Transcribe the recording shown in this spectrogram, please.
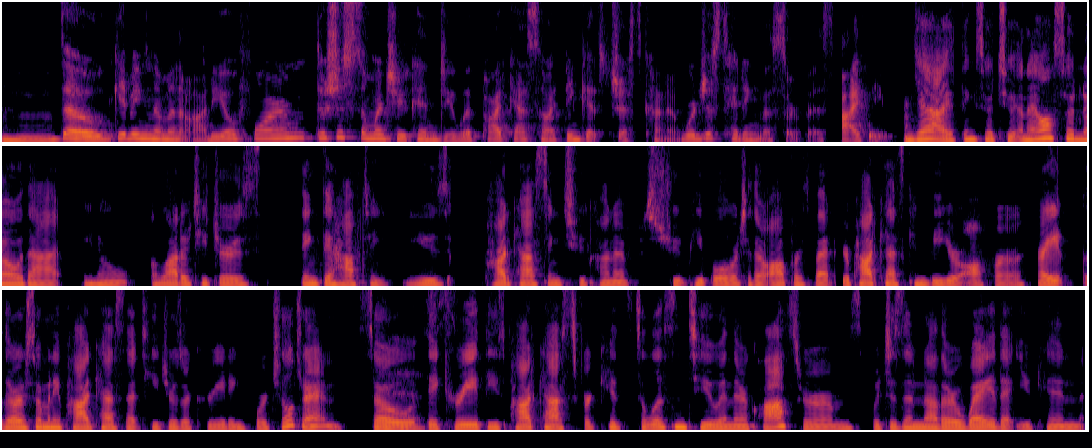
Mhm. So giving them an audio form, there's just so much you can do with podcasts. So I think it's just kind of, we're just hitting the surface, I think. Yeah, I think so too. And I also know that, you know, a lot of teachers think they have to use podcasting to kind of shoot people over to their offers, but your podcast can be your offer, right? There are so many podcasts that teachers are creating for children. So they create these podcasts for kids to listen to in their classrooms, which is another way that you can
